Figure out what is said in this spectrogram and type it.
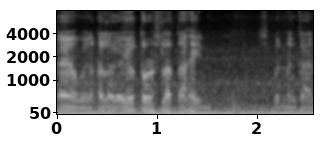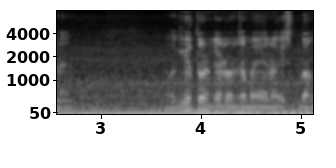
Ayun, may nakalagay U-turn slot ahead sa bandang kanan. Mag U-turn ka doon sa may ano, East Bank.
